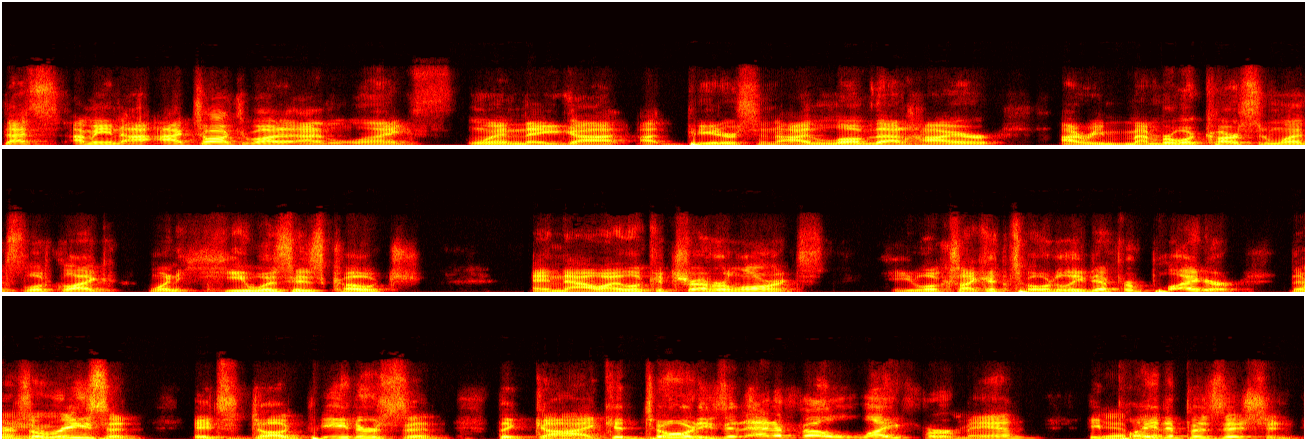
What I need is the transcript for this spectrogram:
that's, I mean, I, I, talked about it at length when they got uh, Pederson. I love that hire. I remember what Carson Wentz looked like when he was his coach. And now I look at Trevor Lawrence. He looks like a totally different player. There's a reason. It's Doug Pederson. The guy yeah. can do it. He's an NFL lifer, man. He yeah, played a position.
